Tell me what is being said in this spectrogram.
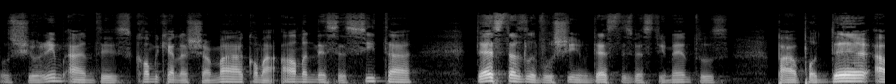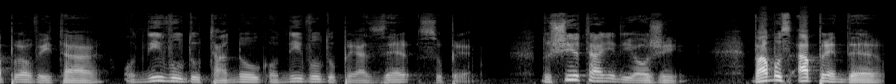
os shurim antes, como que é na chamar, como a alma necessita destas levushim, destes vestimentos, para poder aproveitar o nível do tanug, o nível do prazer supremo. No Shir Tanya de hoje, vamos aprender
